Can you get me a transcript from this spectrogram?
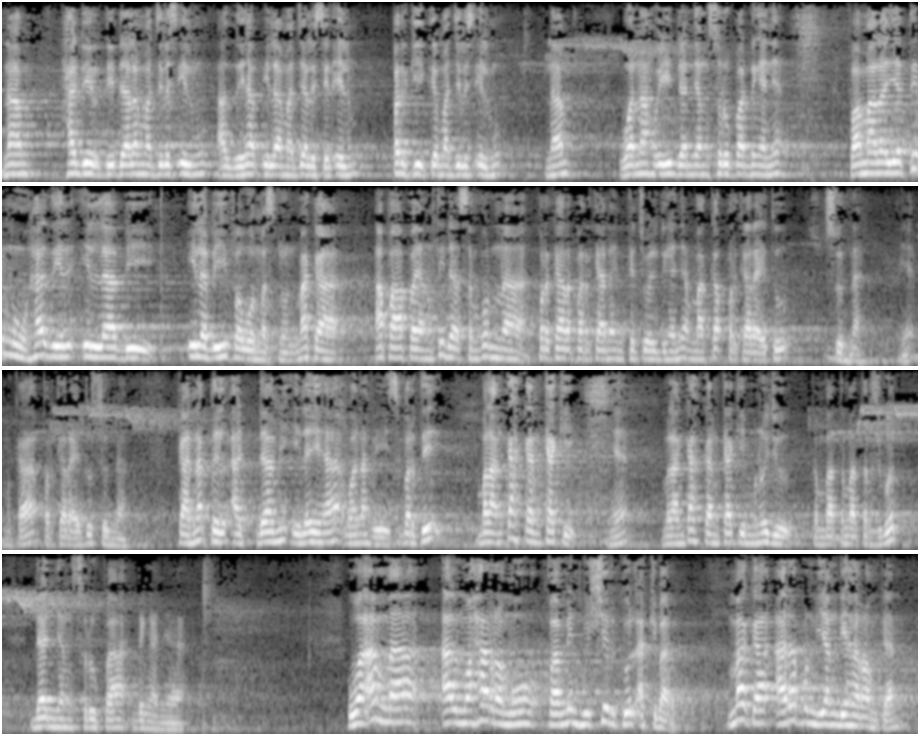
6. Hadir di dalam majelis ilmu, azhab ila majalisil ilm, pergi ke majelis ilmu. 6. Wa nahwi dan yang serupa dengannya famala yatimu hadhil illa bi illa bi fa masnun. Maka apa-apa yang tidak sempurna perkara-perkara yang kecuali dengannya maka perkara itu sunnah. Ya maka perkara itu sunnah. Karena qil adami ilaiha wa nahwi. Seperti melangkahkan kaki ya melangkahkan kaki menuju tempat-tempat tersebut dan yang serupa dengannya. Wa amma al muharramu faminhu syirkul akbar. Maka adapun yang diharamkan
